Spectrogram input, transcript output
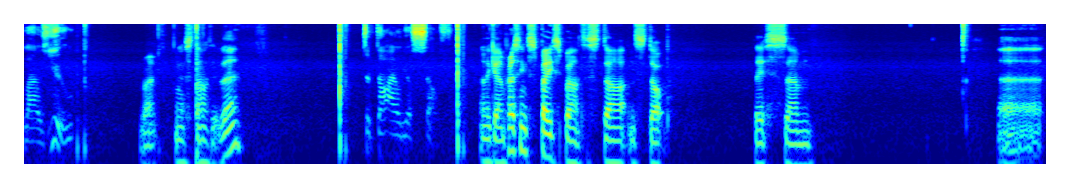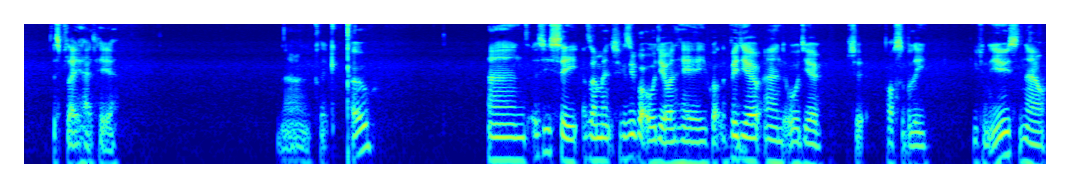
allows you. Right. I'm going to start it there. To dial yourself. And again, I'm pressing spacebar to start and stop this um, uh, this playhead here. Now I'm going to click O. And as you see, as I mentioned, because you've got audio on here, you've got the video and audio, which possibly you can use. Now,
